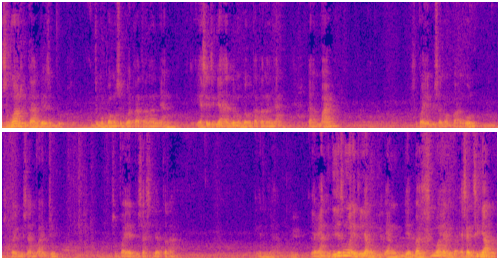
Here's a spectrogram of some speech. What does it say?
semua harus kita hargai sebu- untuk membangun sebuah tatanan yang ya esensinya adalah membangun tatanan yang damai supaya bisa membangun supaya bisa maju supaya bisa sejahtera. Gitu kan? Iya. ya kan? Intinya semua itu yang yang dia basis semua yang kita esensinya. Loh.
